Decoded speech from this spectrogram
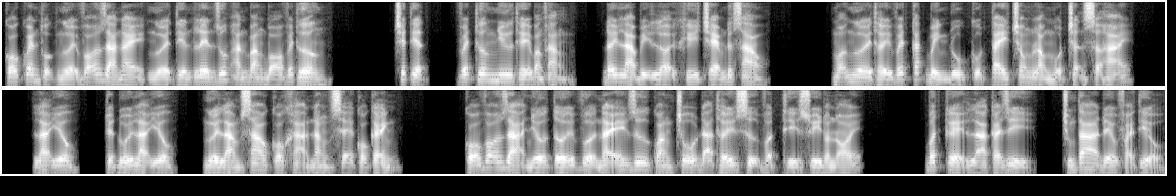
Có quen thuộc người võ giả này, người tiến lên giúp hắn băng bó vết thương. Chết tiệt, vết thương như thế bằng phẳng, đây là bị lợi khí chém đứt sao. Mọi người thấy vết cắt bình đủ cụt tay trong lòng một trận sợ hãi. Là yêu, tuyệt đối là yêu, người làm sao có khả năng sẽ có cánh. Có võ giả nhớ tới vừa nãy dư quang chỗ đã thấy sự vật thì suy đoán nói. Bất kể là cái gì, chúng ta đều phải tiểu.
